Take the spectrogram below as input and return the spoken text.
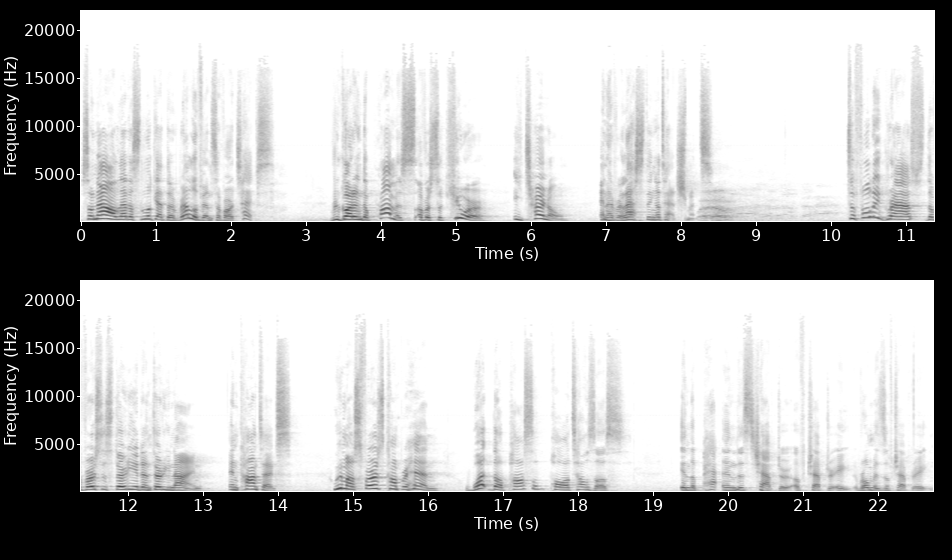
So now let us look at the relevance of our text regarding the promise of a secure eternal, and everlasting attachment. Well. To fully grasp the verses 38 and 39 in context, we must first comprehend what the Apostle Paul tells us in, the, in this chapter of chapter 8, Romans of chapter 8.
